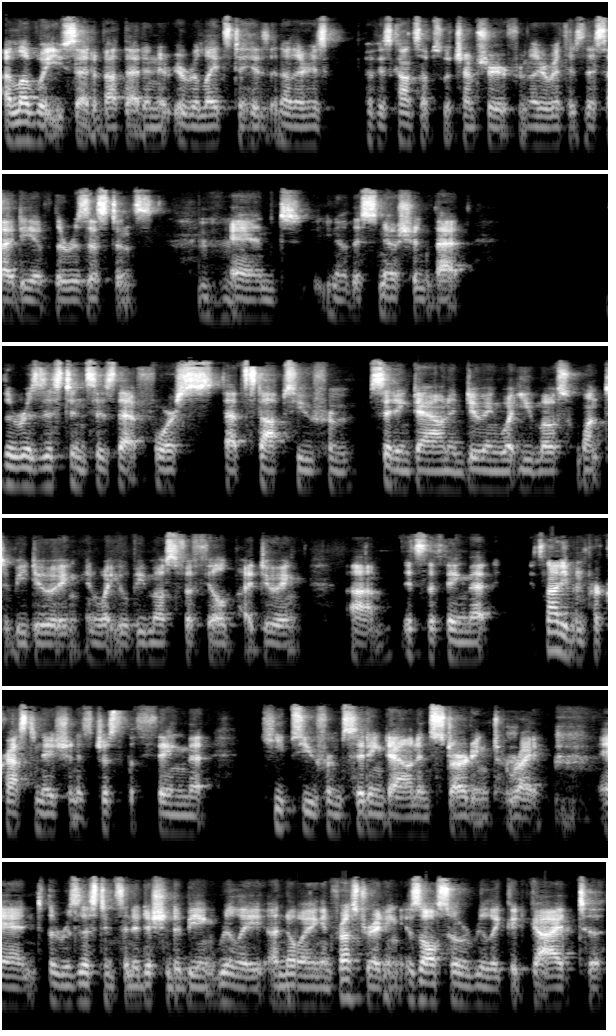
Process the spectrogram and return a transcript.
I love what you said about that, and it, it relates to his another his of his concepts, which I'm sure you're familiar with, is this idea of the resistance, mm-hmm. and you know this notion that the resistance is that force that stops you from sitting down and doing what you most want to be doing and what you'll be most fulfilled by doing. Um, it's the thing that it's not even procrastination; it's just the thing that keeps you from sitting down and starting to write. And the resistance, in addition to being really annoying and frustrating, is also a really good guide to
